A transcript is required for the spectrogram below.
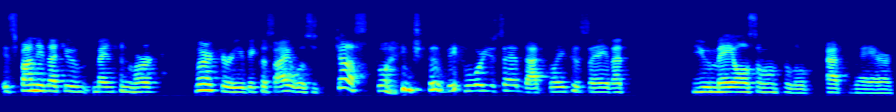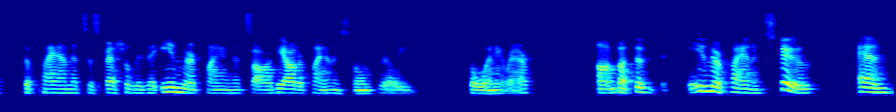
It's funny that you mentioned Mer- Mercury because I was just going to, before you said that, going to say that you may also want to look at where the planets, especially the inner planets, are. The outer planets don't really go anywhere, um, but the inner planets do. And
